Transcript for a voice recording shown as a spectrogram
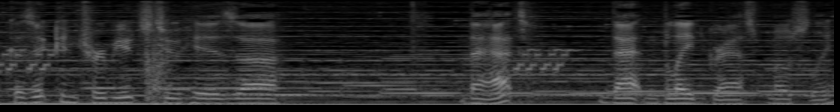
because it contributes to his, uh, that. That and blade grasp, mostly.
